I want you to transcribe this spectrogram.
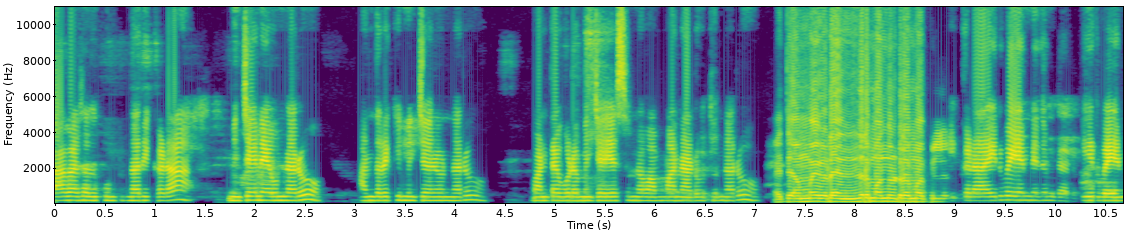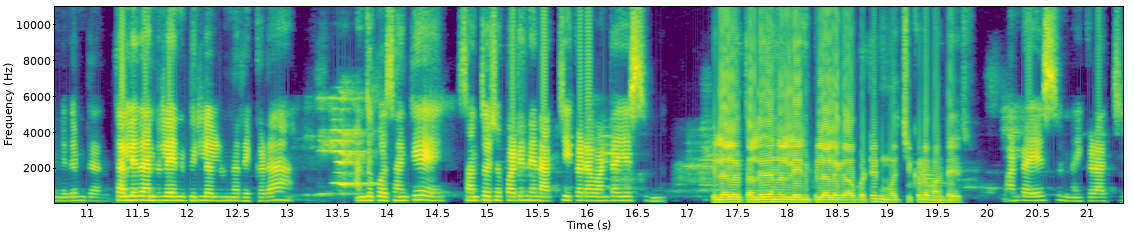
బాగా చదువుకుంటున్నారు ఇక్కడ. మంచిగానే ఉన్నారు. అందరికి మంచిగానే ఉన్నారు. వంట కూడా మంచిగా చేస్తున్నావు అమ్మ అని అడుగుతున్నారు. అయితే అమ్మ ఇక్కడ ఎందరు మంది ఉంటారు మా పిల్లలు? ఇక్కడ ఇరవై ఎనిమిది ఉంటారు. ఇరవై ఎనిమిది ఉంటారు. తల్లిదండ్రులు లేని పిల్లలు ఉన్నారు ఇక్కడ. అందుకోసంకే సంతోషపడి నేను వచ్చి ఇక్కడ వంట చేస్తున్నా. పిల్లలకు తల్లిదండ్రులు లేని పిల్లలు కాబట్టి నువ్వు వచ్చి ఇక్కడ వంట చేస్తావు వంట చేస్తున్నా ఇక్కడ వచ్చి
